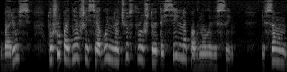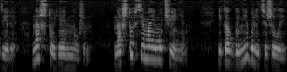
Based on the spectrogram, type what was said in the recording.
Борюсь, тушу поднявшийся огонь, но чувствую, что это сильно погнуло весы. И в самом деле, на что я им нужен? На что все мои мучения? И как бы ни были тяжелы,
